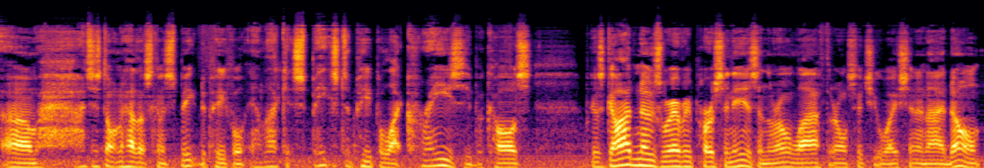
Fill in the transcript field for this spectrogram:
um, I just don't know how that's going to speak to people. And like it speaks to people like crazy because because God knows where every person is in their own life, their own situation, and I don't.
